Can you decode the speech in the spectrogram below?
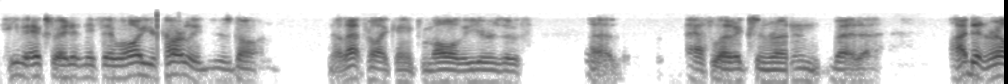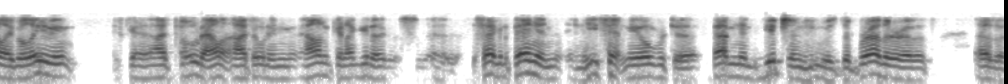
he X-rayed it, and he said, well, all your cartilage is gone. Now that probably came from all the years of uh, athletics and running, but uh, I didn't really believe him. I told Alan, I told him, Alan, can I get a, a second opinion? And he sent me over to Abington Gibson, who was the brother of of a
